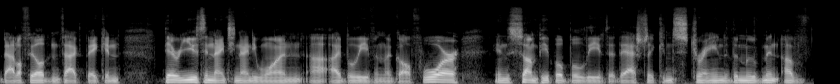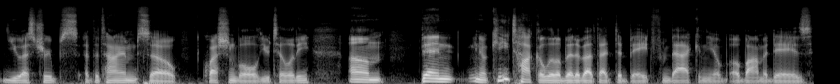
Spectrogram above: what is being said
battlefield. In fact, they can they were used in 1991, uh, I believe, in the Gulf War. And some people believe that they actually constrained the movement of U.S. troops at the time. So questionable utility. Um, Ben, you know, can you talk a little bit about that debate from back in the Obama days,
